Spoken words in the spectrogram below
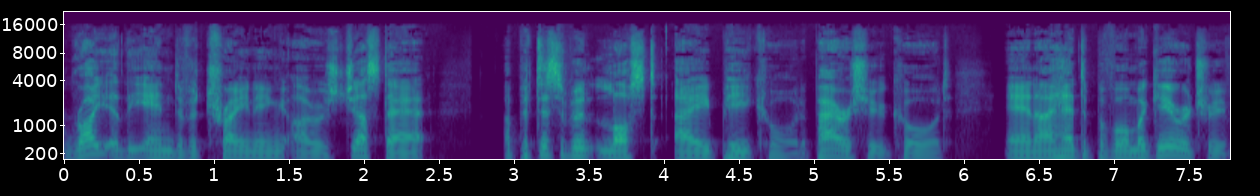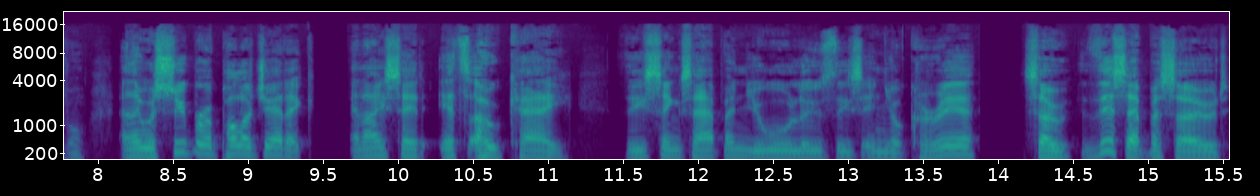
right at the end of a training I was just at, a participant lost a P cord, a parachute cord, and I had to perform a gear retrieval. And they were super apologetic. And I said, It's okay. These things happen. You will lose these in your career. So this episode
